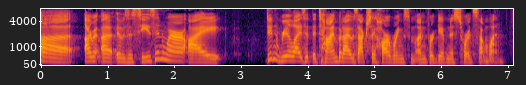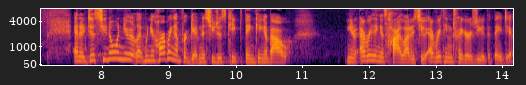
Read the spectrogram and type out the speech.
Uh, I, uh, it was a season where I didn't realize at the time, but I was actually harboring some unforgiveness towards someone. And it just, you know, when you're like, when you're harboring unforgiveness, you just keep thinking about, you know, everything is highlighted to you, everything triggers you that they do.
